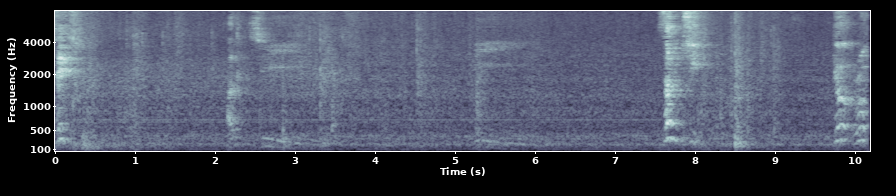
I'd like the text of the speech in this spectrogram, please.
Sit. Halt sie. Son. She. Go.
